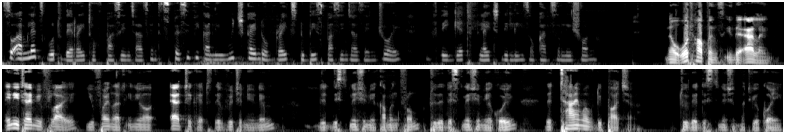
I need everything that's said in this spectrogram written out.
So um, let's go to the right of passengers and specifically which kind of rights do these passengers enjoy if they get flight delays or cancellation? Now, what happens in the airline? Anytime you fly, you find that in your air ticket they've written your name, the destination you're coming from, to the destination you're going, the time of departure to the destination that you're going,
